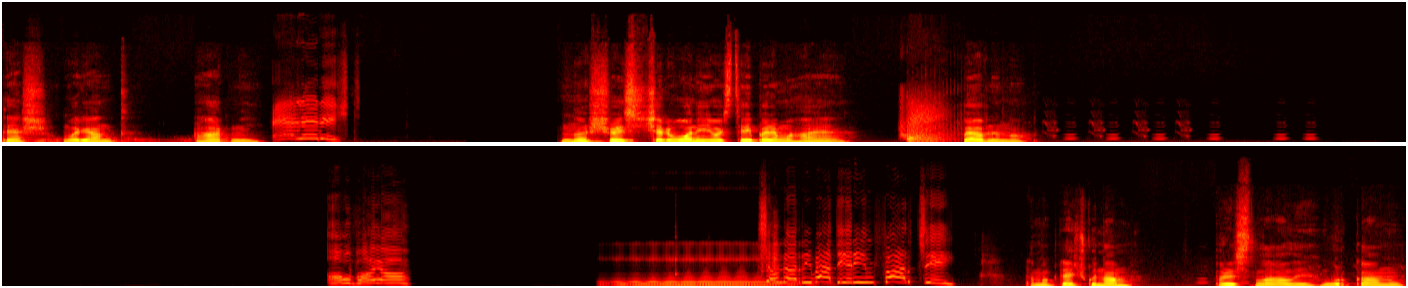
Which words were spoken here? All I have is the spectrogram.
Теж варіант гарний. Ну, щось червоний ось цей перемагає. Впевнено. Там аптечку нам прислали вуркану.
